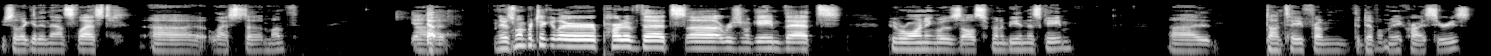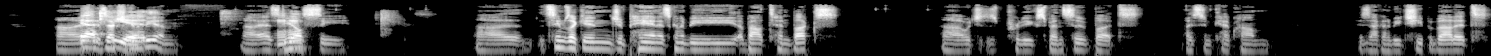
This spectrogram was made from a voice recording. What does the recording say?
we saw that get announced last uh, last uh, month. Yep. Uh, there's one particular part of that uh, original game that people were warning was also going to be in this game. Uh, Dante from the Devil May Cry series. Uh, it's he actually going to is. be in uh, as Mhm. DLC. Uh, it seems like in Japan it's going to be about ten bucks, uh, which is pretty expensive. But I assume Capcom is not going to be cheap about it.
